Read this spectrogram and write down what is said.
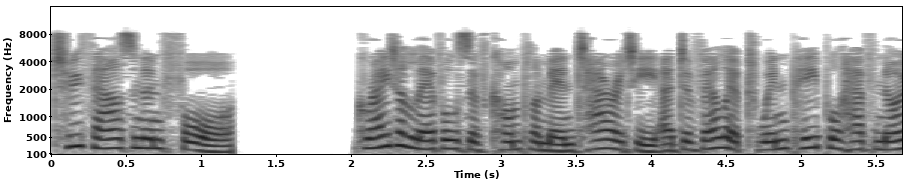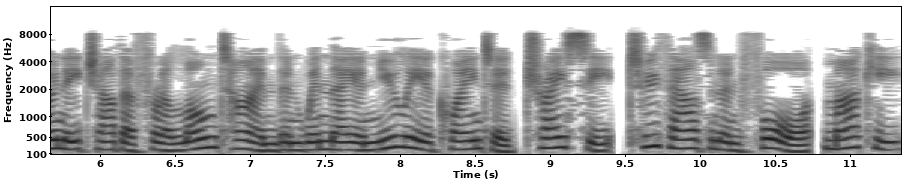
2004. Greater levels of complementarity are developed when people have known each other for a long time than when they are newly acquainted Tracey, 2004, Markey,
